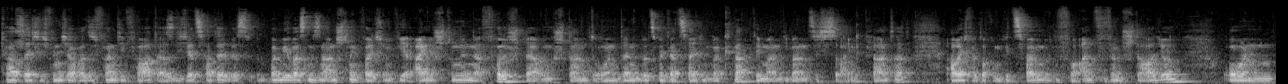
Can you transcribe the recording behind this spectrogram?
Tatsächlich finde ich auch. Also ich fand die Fahrt, also die ich jetzt hatte, das, bei mir war es ein bisschen anstrengend, weil ich irgendwie eine Stunde in der Vollsperrung stand und dann wird es mit der Zeit irgendwann knapp, die man, die man sich so eingeplant hat. Aber ich war doch irgendwie zwei Minuten vor Anpfiff im Stadion und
